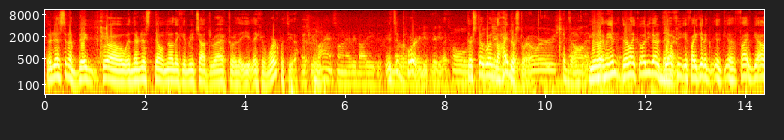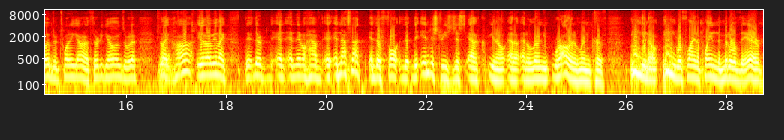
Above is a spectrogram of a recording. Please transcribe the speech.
they're just in a big grow, and they just don't know they could reach out direct or that you, they could work with you. It's reliance on everybody that they It's know important. They're, get- they're getting told. They're still going to the they're getting hydro store. Growers, and all that You know what I mean? They're like, oh, you got to They deal if, you, if I get a, a, a five gallons or twenty gallons or thirty gallons or whatever. They're like, huh? You know what I mean? Like, they, they're and, and they don't have, and that's not and their fault. The, the industry's just at a, you know at a, at a learning. We're all at a learning curve. you know, we're flying a plane in the middle of the air,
